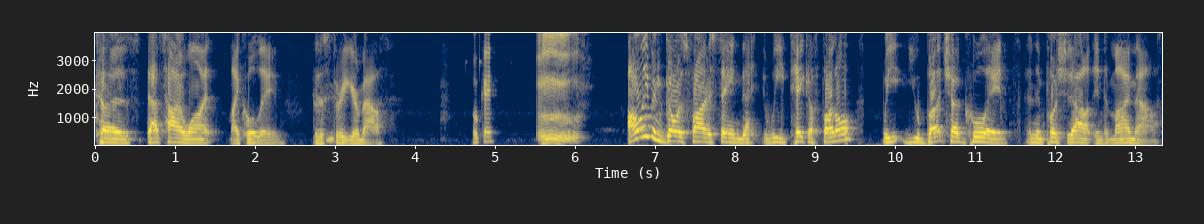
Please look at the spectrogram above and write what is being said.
because that's how I want my Kool Aid. Is through your mouth. Okay. Ooh. I'll even go as far as saying that we take a funnel we you butt chug Kool Aid and then push it out into my mouth.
